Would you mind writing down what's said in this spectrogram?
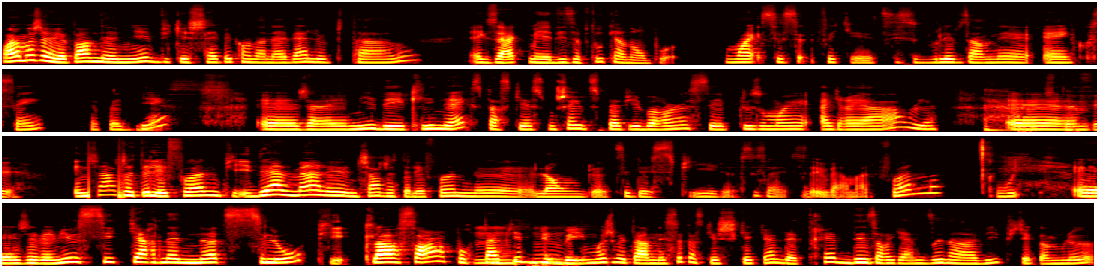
Ouais, moi, j'avais pas emmené le mien vu que je savais qu'on en avait à l'hôpital. Exact, mais il y a des hôpitaux qui n'en ont pas. Ouais, c'est ça. Fait que si vous voulez vous emmener un, coussin, ça peut être bien. Euh, j'avais mis des Kleenex parce que se moucher avec du papier brun, c'est plus ou moins agréable. Ah, tout à fait une charge de téléphone, puis idéalement, là, une charge de téléphone là, longue, tu sais, de six pieds. Là. Ça, c'est vraiment le fun. Oui. Euh, j'avais mis aussi carnet de notes, stylo, puis classeur pour papier de mm-hmm. bébé. Moi, je m'étais emmené ça parce que je suis quelqu'un de très désorganisé dans la vie, puis j'étais comme là,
